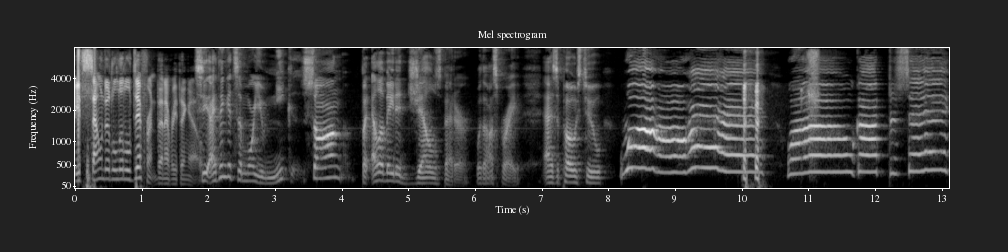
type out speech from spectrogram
It sounded a little different than everything else. See, I think it's a more unique song, but elevated gels better with Ospreay, as opposed to "Whoa, hey, whoa, got to say."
